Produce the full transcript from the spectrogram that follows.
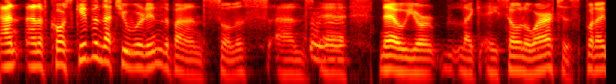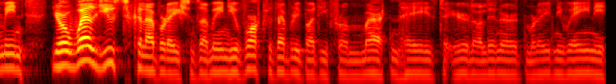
And and of course, given that you were in the band Solas, and uh, Mm-hmm. now you're like a solo artist, but I mean, you're well used to collaborations. I mean, you've worked with everybody from Martin Hayes to Iarla Ó Lionáird, Mairead Wayne.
